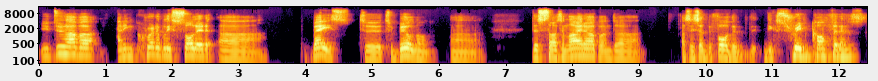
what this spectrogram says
you do have a an incredibly solid uh, base to to build on. Uh, this starting lineup and uh, as I said before, the, the, the extreme confidence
